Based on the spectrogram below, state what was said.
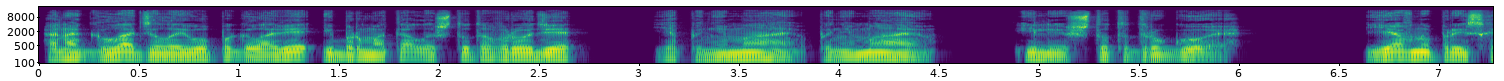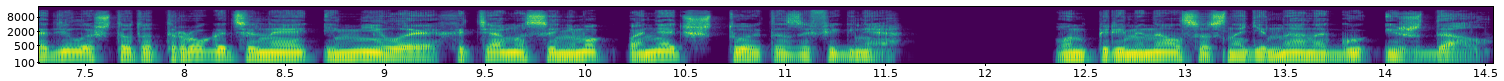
Она гладила его по голове и бормотала что-то вроде «Я понимаю, понимаю» или что-то другое. Явно происходило что-то трогательное и милое, хотя Амос и не мог понять, что это за фигня. Он переминался с ноги на ногу и ждал.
